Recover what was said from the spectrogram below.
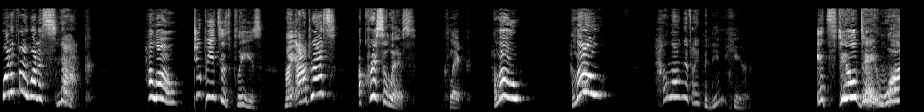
What if I want a snack? Hello, two pizzas, please. My address? A chrysalis. Click. Hello? Hello? How long have I been in here? It's still day one?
